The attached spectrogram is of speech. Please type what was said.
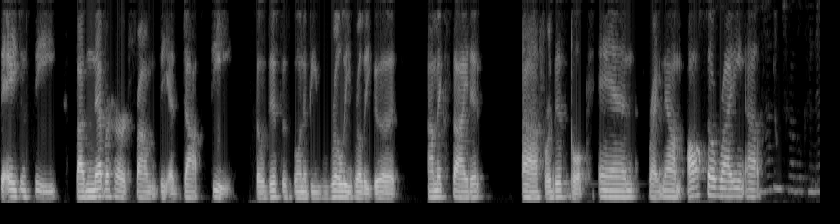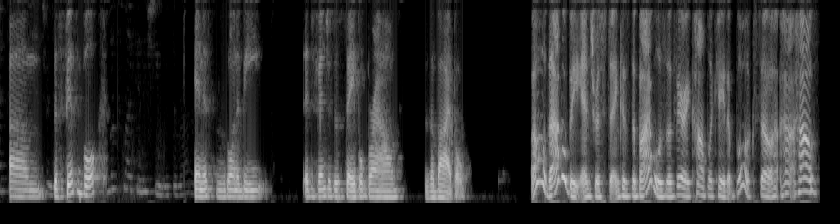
the agency, but I've never heard from the adoptee. So this is going to be really, really good. I'm excited uh, for this book. And right now, I'm also writing up um, the fifth book, and this is going to be Adventures of Sable Brown, the Bible. Oh, that'll be interesting because the Bible is a very complicated book. So how, how's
